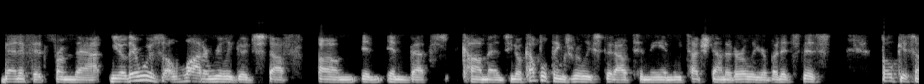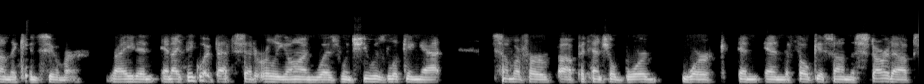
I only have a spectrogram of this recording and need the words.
benefit from that. You know, there was a lot of really good stuff um, in in Beth's comments. You know, a couple things really stood out to me, and we touched on it earlier. But it's this focus on the consumer, right? And and I think what Beth said early on was when she was looking at some of her uh, potential board work and and the focus on the startups,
